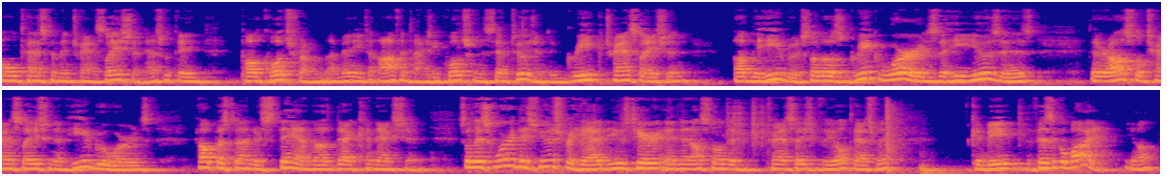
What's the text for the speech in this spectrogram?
Old Testament translation. That's what they Paul quotes from uh, many. Oftentimes he quotes from the Septuagint, the Greek translation of the Hebrew. So those Greek words that he uses, that are also translation of Hebrew words, help us to understand those, that connection. So this word that's used for head, used here and then also in the translation for the Old Testament, could be the physical body. You know,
